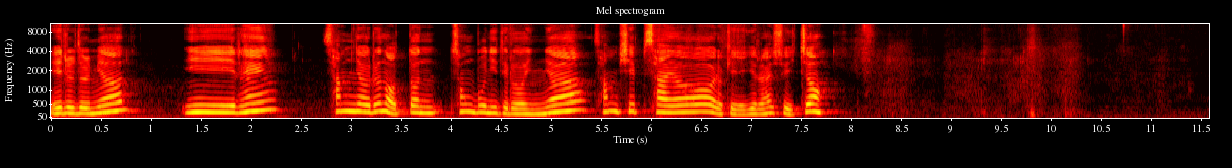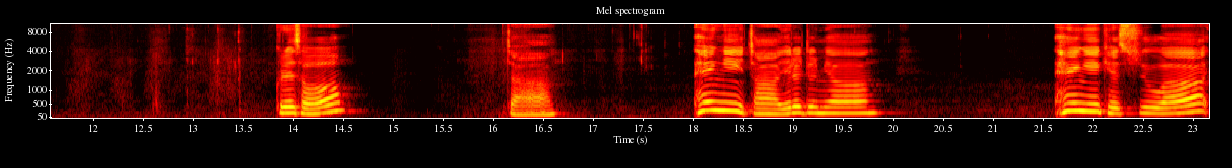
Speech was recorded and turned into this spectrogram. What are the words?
예를 들면 1행 3열은 어떤 성분이 들어있냐? 34열 이렇게 얘기를 할 수 있죠. 그래서 자 행이 자 예를 들면 행의 개수와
